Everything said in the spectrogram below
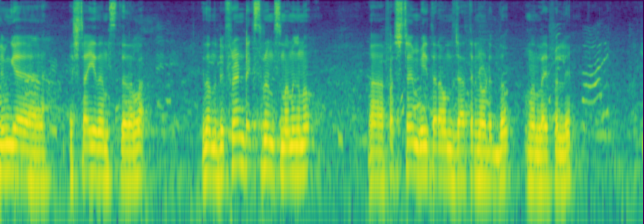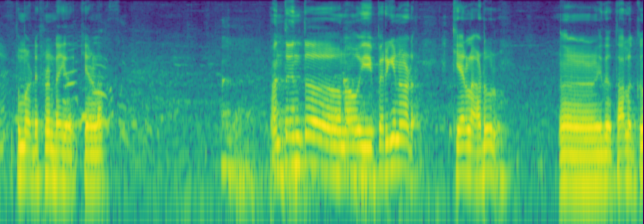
ನಿಮಗೆ ಇಷ್ಟ ಆಗಿದೆ ಅನಿಸ್ತದಲ್ಲ ಇದೊಂದು ಡಿಫ್ರೆಂಟ್ ಎಕ್ಸ್ಪೀರಿಯನ್ಸ್ ನನಗೂ ಫಸ್ಟ್ ಟೈಮ್ ಈ ಥರ ಒಂದು ಜಾತ್ರೆ ನೋಡಿದ್ದು ನನ್ನ ಲೈಫಲ್ಲಿ ತುಂಬ ಡಿಫ್ರೆಂಟ್ ಆಗಿದೆ, ಕೇರಳ. ಅಂತ ಇಂತ ನಾವು ಈ ಪೆರಿಗಿನಾಡು, ಕೇರಳ ಅಡೂರು ಇದು ತಾಲೂಕು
